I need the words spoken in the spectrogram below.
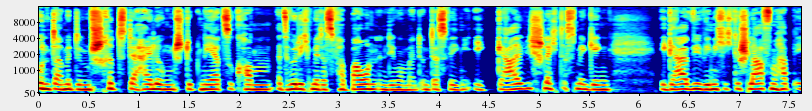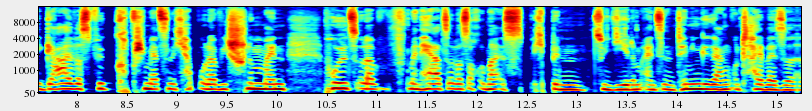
und damit dem Schritt der Heilung ein Stück näher zu kommen, als würde ich mir das verbauen in dem Moment. Und deswegen, egal wie schlecht es mir ging, egal wie wenig ich geschlafen habe, egal was für Kopfschmerzen ich habe oder wie schlimm mein Puls oder mein Herz oder was auch immer ist, ich bin zu jedem einzelnen Termin gegangen und teilweise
